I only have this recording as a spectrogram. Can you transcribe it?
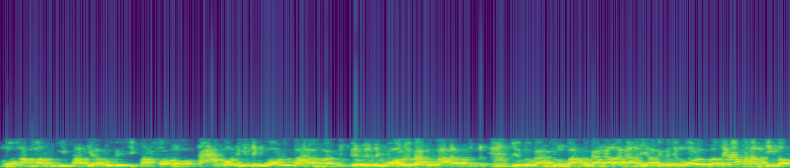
Muhammad nyifati aku be sifat sono. Kok di sing wolu paham aku. Dadi sing wolu aku paham. Ya tukang sumpah, tukang ngalang-ngali. Abi sing wolu kok ora paham sitok.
